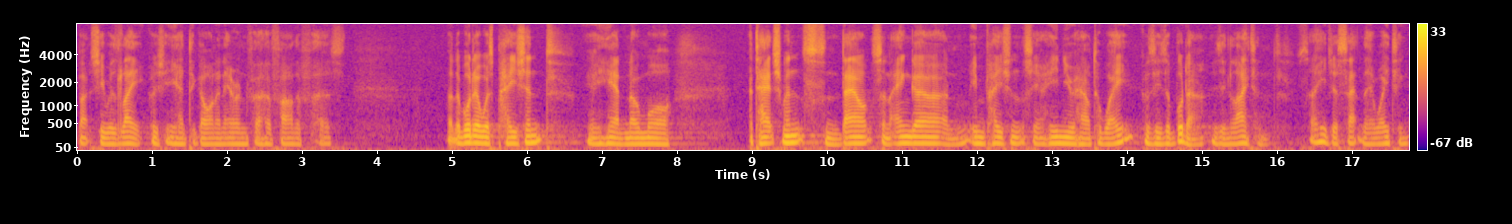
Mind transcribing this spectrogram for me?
but she was late because she had to go on an errand for her father first. But the Buddha was patient. He had no more attachments and doubts and anger and impatience. You know, he knew how to wait because he's a Buddha, he's enlightened. So he just sat there waiting.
